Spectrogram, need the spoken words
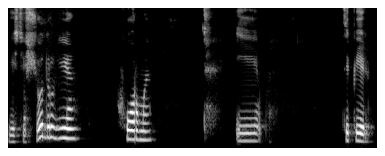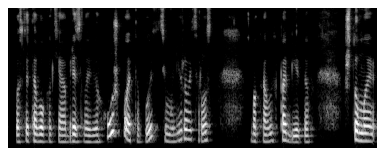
Есть еще другие формы. И теперь, после того, как я обрезала верхушку, это будет стимулировать рост боковых побегов. Что мы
